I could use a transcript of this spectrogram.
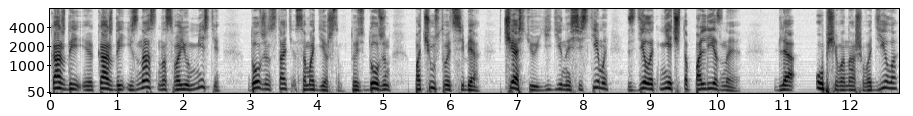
каждый, э, каждый из нас на своем месте должен стать самодержцем. То есть должен почувствовать себя частью единой системы, сделать нечто полезное для общего нашего дела.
